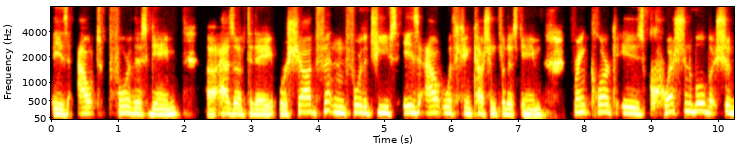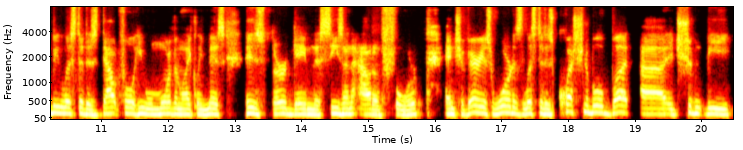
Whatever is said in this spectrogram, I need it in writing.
is out for this game uh, as of today. Rashad Fenton for the Chiefs is out with concussion for this game. Frank Clark is questionable, but should be listed as doubtful. He will more than likely miss his third game this season out of four. And Charvarius Ward is listed as questionable, but uh, it shouldn't be.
